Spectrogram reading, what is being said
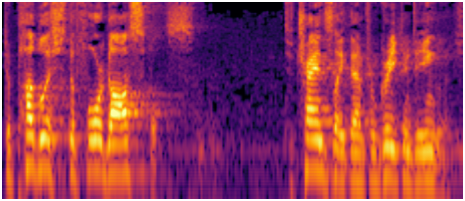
to publish the four gospels, to translate them from Greek into English.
